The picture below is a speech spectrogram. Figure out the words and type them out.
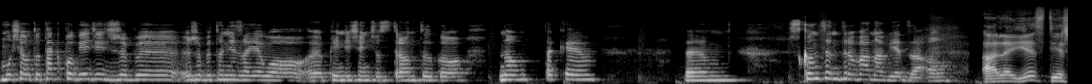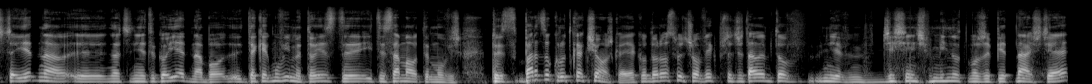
musiał to tak powiedzieć, żeby, żeby to nie zajęło 50 e, stron, tylko no takie um, skoncentrowana wiedza. O ale jest jeszcze jedna, y, znaczy nie tylko jedna, bo y, tak jak mówimy, to jest, y, i ty sama o tym mówisz, to jest bardzo krótka książka. Jako dorosły człowiek przeczytałem to, w, nie wiem, w 10 minut, może 15,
